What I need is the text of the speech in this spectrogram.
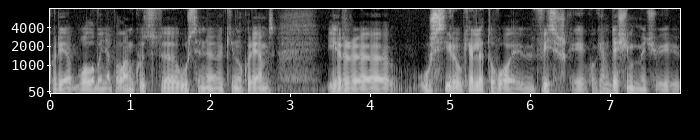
kurie buvo labai nepalankus uh, užsienio kino kuriems. Ir uh, užsiraukė Lietuvoje visiškai kokiam dešimtmečiui,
